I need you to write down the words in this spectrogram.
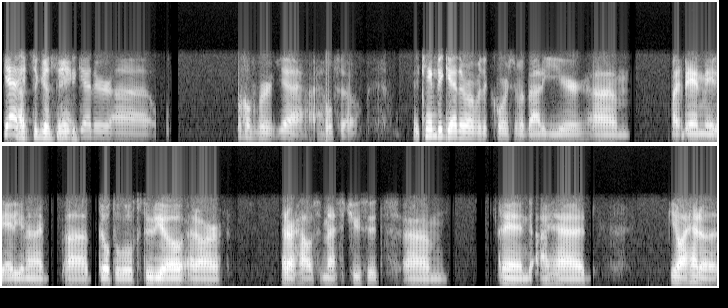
yeah, That's it, a good thing. together uh, over. Yeah, I hope so. It came together over the course of about a year. Um, my bandmate Eddie and I uh, built a little studio at our at our house in Massachusetts, um, and I had, you know, I had a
